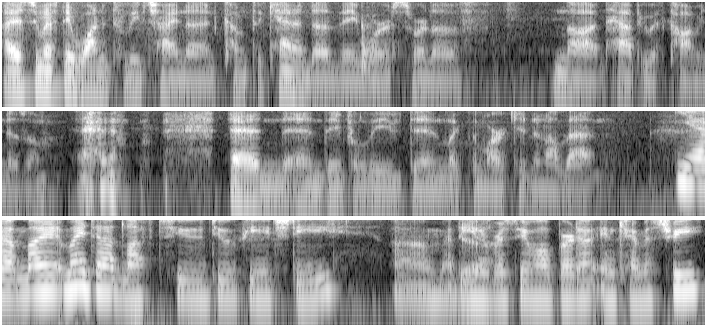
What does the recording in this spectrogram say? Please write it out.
I assume if they wanted to leave China and come to Canada, they were sort of not happy with communism, and and they believed in like the market and all that. Yeah, my, my dad left to do a PhD um, at the yeah. University of Alberta in chemistry.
